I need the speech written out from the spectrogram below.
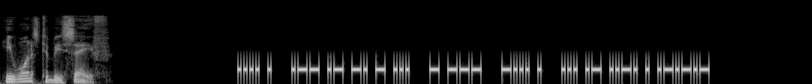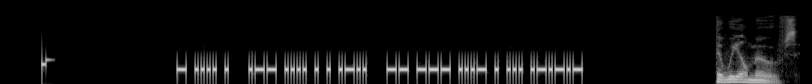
He wants to be safe. The wheel moves.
